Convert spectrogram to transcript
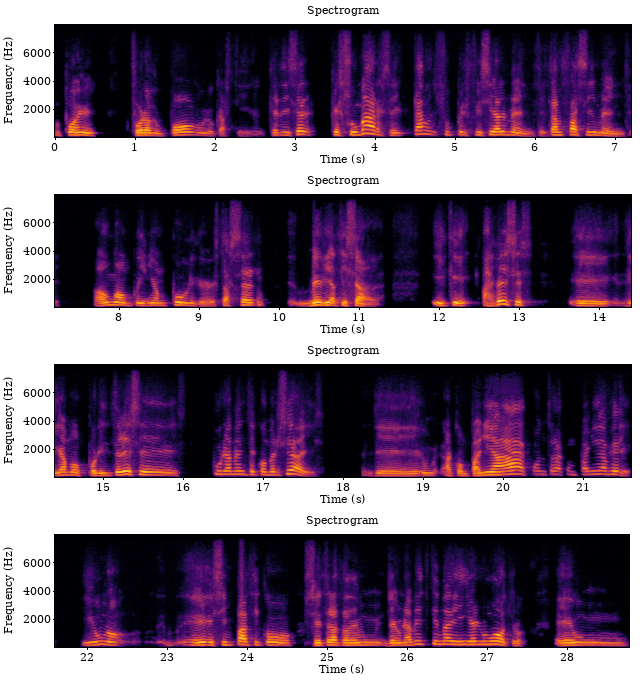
o põe fora povo e o castigan. Quer dizer que sumarse tan superficialmente, tan facilmente a unha opinión pública que está a ser mediatizada e que a veces, eh, digamos, por intereses puramente comerciais, de a compañía A contra a compañía B, e uno é simpático, se trata de, un, de una víctima y en un otro es un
